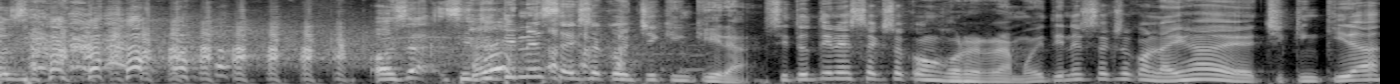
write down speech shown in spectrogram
O sea, o sea, si tú tienes sexo con Chiquinquira, si tú tienes sexo con Jorge Ramos y tienes sexo con la hija de Chiquinquira,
